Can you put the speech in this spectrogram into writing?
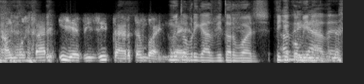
a almoçar e a visitar também. Muito é? obrigado, Vitor Borges. Fica Obrigada. combinado.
